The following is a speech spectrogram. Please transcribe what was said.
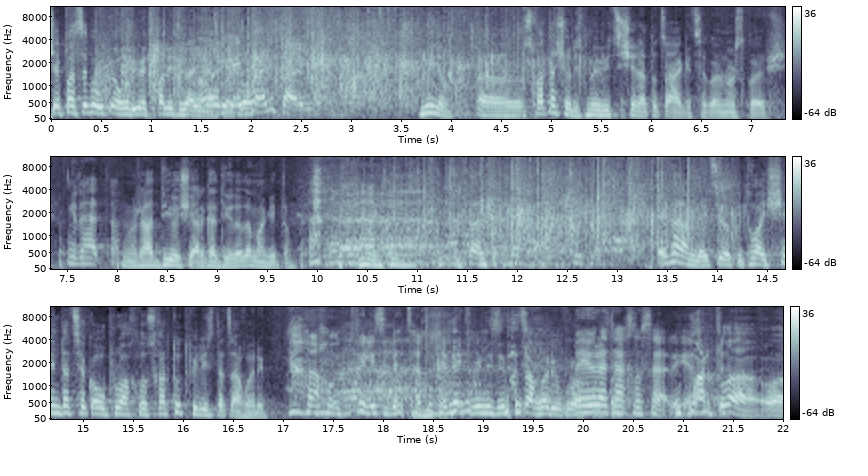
შეფასება უკვე ორივე თვალით დაინახე ორივე თვალით დაინახე ნინო, სხვათა შორის მე ვიცი შე რატო წააგეთ საკვემნორსკოებში. რატო? რადიოში არ გადიოდა და მაგითო. ეხლა რა მინდა იცი რომ აი შენ და ცეკვა უფრო ახლოს ხარ თუ თბილისი და წაღვერი? აუ, თბილისი და წაღვერი. თბილისი და წაღვერი უფრო ახლოს. მეურად ახლოს არის. მართლა? ვა.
